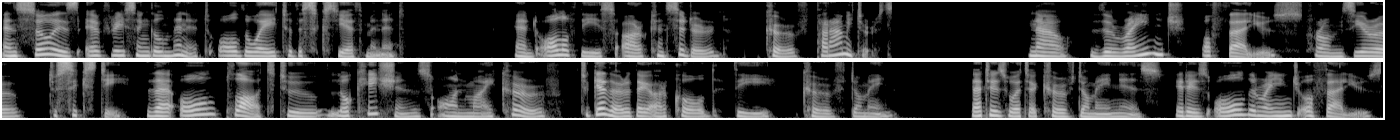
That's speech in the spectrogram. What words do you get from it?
And so is every single minute all the way to the 60th minute. And all of these are considered curve parameters. Now, the range of values from 0 to 60 that all plot to locations on my curve Together, they are called the curve domain. That is what a curve domain is. It is all the range of values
